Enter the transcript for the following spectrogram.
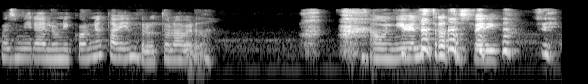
Pues mira, el unicornio está bien bruto, la verdad. A un nivel estratosférico. Sí.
